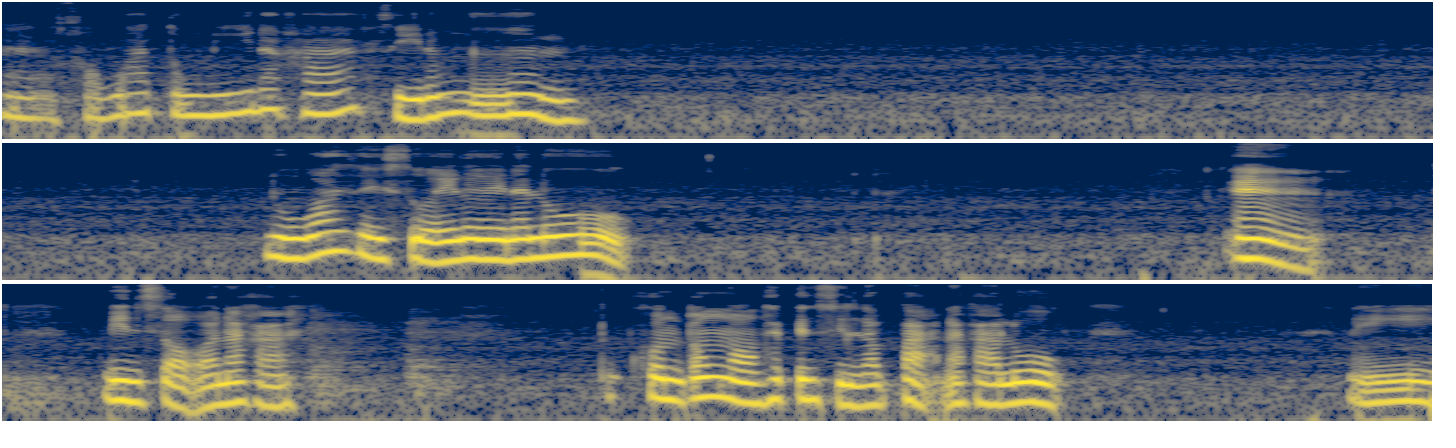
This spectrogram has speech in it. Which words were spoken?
อ่าวาดตรงนี้นะคะ สีน้ำเงินหนูวาดสวยๆเลยนะลูก อ่าดินสอนะคะ ทุกคนต้องมองให้เป็นศิลปะนะคะ ลูก นี่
